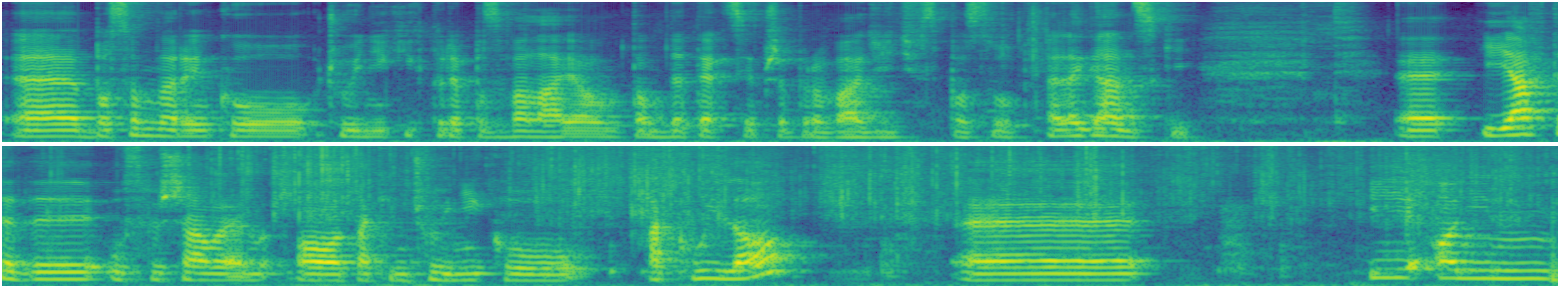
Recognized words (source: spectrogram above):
e, bo są na rynku czujniki, które pozwalają tą detekcję przeprowadzić w sposób elegancki. E, I ja wtedy usłyszałem o takim czujniku Aquilo. I o nim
